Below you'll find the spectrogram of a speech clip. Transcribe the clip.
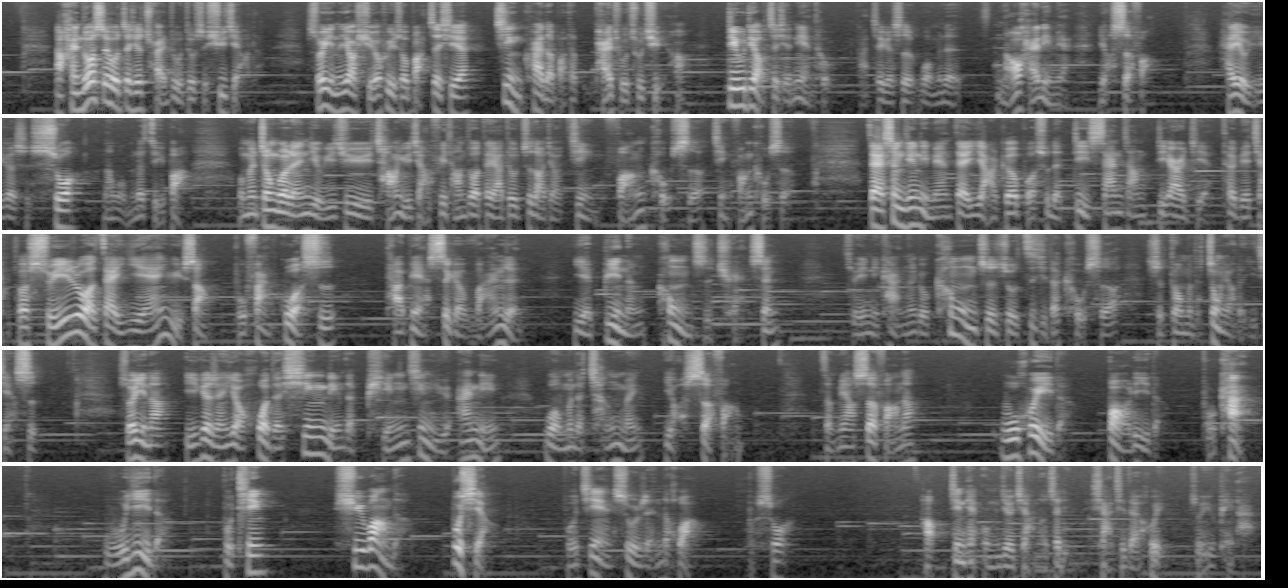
那很多时候这些揣度都是虚假的。所以呢，要学会说把这些尽快的把它排除出去啊，丢掉这些念头啊，这个是我们的脑海里面要设防。还有一个是说，那我们的嘴巴，我们中国人有一句常语讲的非常多，大家都知道叫谨防口舌，谨防口舌。在圣经里面，在雅各伯书的第三章第二节特别讲说，谁若在言语上不犯过失，他便是个完人。也必能控制全身，所以你看，能够控制住自己的口舌是多么的重要的一件事。所以呢，一个人要获得心灵的平静与安宁，我们的城门要设防。怎么样设防呢？污秽的、暴力的不看，无益的不听，虚妄的不想，不见树人的话不说。好，今天我们就讲到这里，下期再会，祝你平安。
